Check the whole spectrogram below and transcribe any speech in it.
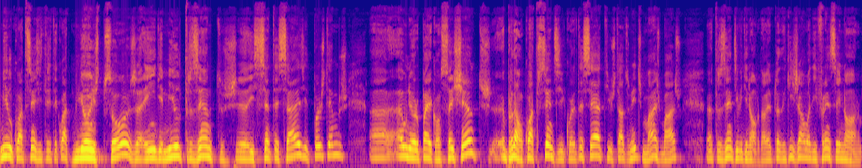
1.434 milhões de pessoas, a Índia 1.366 e depois temos uh, a União Europeia com 600, perdão, 447 e os Estados Unidos mais baixo, 329. Tá Portanto, aqui já há uma diferença enorme.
